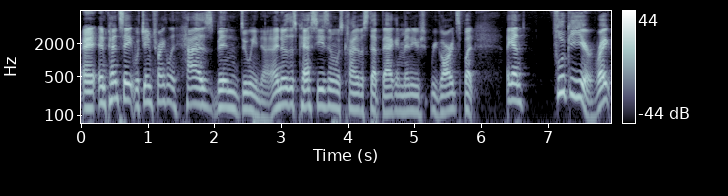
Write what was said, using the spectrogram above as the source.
And, and, Penn State with James Franklin has been doing that. I know this past season was kind of a step back in many regards, but again, fluky year, right?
